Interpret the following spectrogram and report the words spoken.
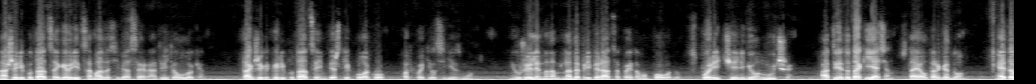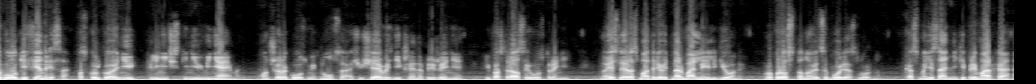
«Наша репутация говорит сама за себя, сэр», — ответил Локин. «Так же, как и репутация имперских кулаков», — подхватил Сигизмунд. «Неужели нам надо припираться по этому поводу? Спорить, чей легион лучше?» «Ответ и так ясен», — вставил Таргадон. Это волки Фенриса, поскольку они клинически невменяемы. Он широко усмехнулся, ощущая возникшее напряжение, и постарался его устранить. Но если рассматривать нормальные легионы, вопрос становится более сложным. Космодесантники примарха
